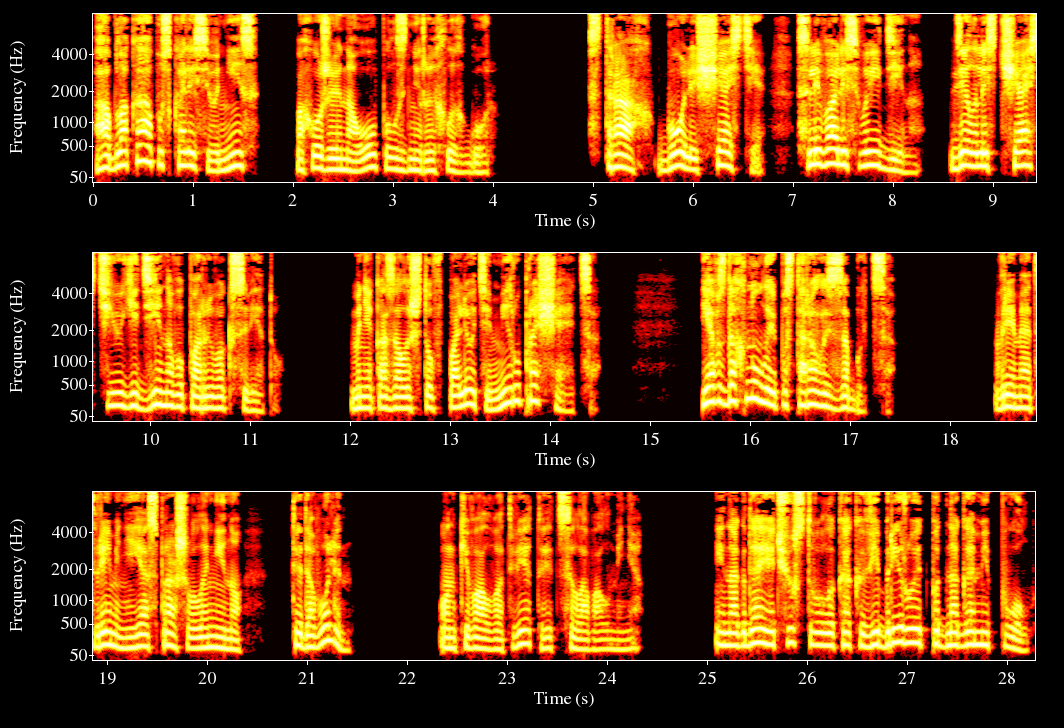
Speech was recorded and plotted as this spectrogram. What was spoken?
а облака опускались вниз, похожие на оползни рыхлых гор. Страх, боль и счастье сливались воедино, делались частью единого порыва к свету. Мне казалось, что в полете мир упрощается. Я вздохнула и постаралась забыться. Время от времени я спрашивала Нино, «Ты доволен?» Он кивал в ответ и целовал меня. Иногда я чувствовала, как вибрирует под ногами пол,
